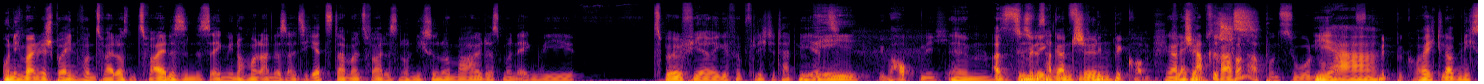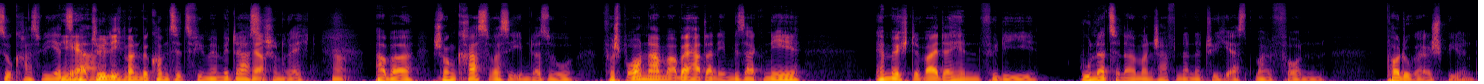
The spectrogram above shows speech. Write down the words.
Und ich meine, wir sprechen von 2002, das sind es irgendwie nochmal anders als jetzt. Damals war das noch nicht so normal, dass man irgendwie Zwölfjährige verpflichtet hat wie jetzt. Nee, überhaupt nicht. Ähm, Also zumindest hat man ganz schön, mitbekommen. ganz Vielleicht gab es schon ab und zu und Ja, mitbekommen. aber ich glaube nicht so krass wie jetzt. Ja, Natürlich, nee. man bekommt es jetzt viel mehr mit, da hast Ja. du schon recht. Ja. Aber schon krass, was sie ihm da so versprochen haben. Aber er hat dann eben gesagt, nee, er möchte weiterhin für die U-Nationalmannschaften dann natürlich erstmal von Portugal spielen.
